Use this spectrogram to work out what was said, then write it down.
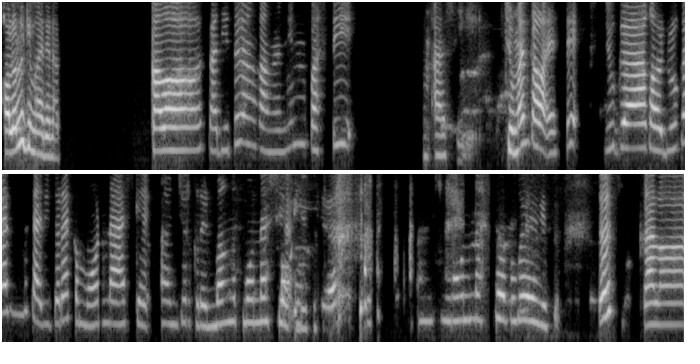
kalau lu gimana Denat Kalau study itu yang kangenin pasti SMA sih. Cuman kalau SD juga kalau dulu kan study tournya ke Monas kayak anjir keren banget Monas ya Oh, gitu. iya. Monas tuh pokoknya gitu. Terus kalau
